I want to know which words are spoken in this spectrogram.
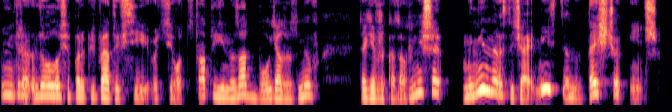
Мені довелося перекріпляти всі оці от статуї назад, бо я зрозумів, як я вже казав раніше, мені не вистачає місця на дещо інше.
